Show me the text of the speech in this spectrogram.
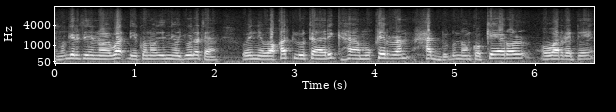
imo qirritini no waɗɗi kono inni o juulata o inni wa qatlu tarik ha muqirran haddu ɗum ɗon ko keerol o warrete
